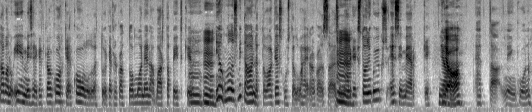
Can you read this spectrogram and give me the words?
tavannut ihmisiä, ketkä on korkeakoulutettuja, ketkä katsoo mua nenänvartta pitkin. Mm. Mm. mm, Ihan kun mulla olisi mitään annettavaa keskustelua heidän kanssaan esimerkiksi. Mm. Tuo on niin kuin yksi esimerkki. joo. Joo. Että niin kuin,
